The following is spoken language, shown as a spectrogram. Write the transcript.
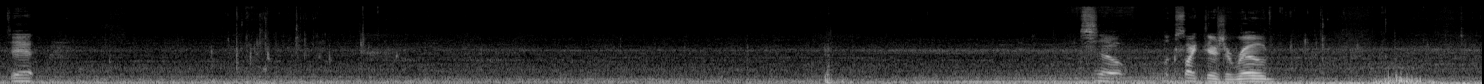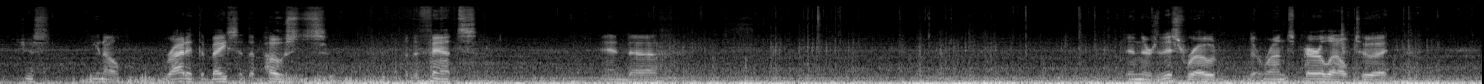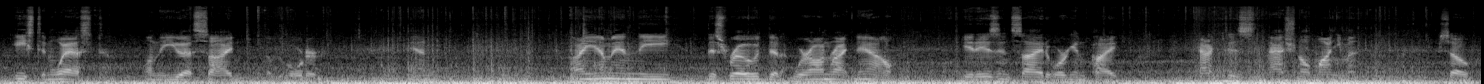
That's it. So, looks like there's a road just, you know, right at the base of the posts of the fence. And uh, then there's this road that runs parallel to it, east and west on the U.S. side of the border. And I am in the this road that we're on right now. It is inside Organ Pipe Cactus National Monument. So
